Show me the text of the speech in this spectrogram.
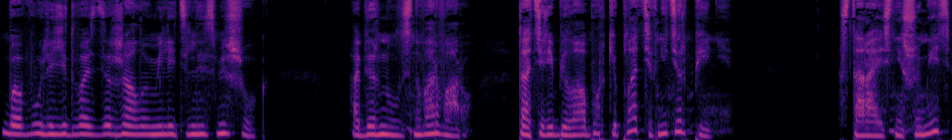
Бабуля едва сдержала умилительный смешок. Обернулась на Варвару. Та теребила оборки платья в нетерпении. Стараясь не шуметь,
